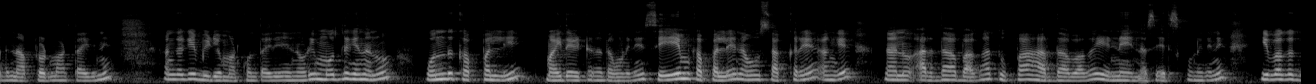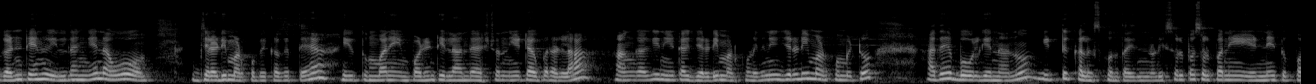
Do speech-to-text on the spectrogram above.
ಅದನ್ನು ಅಪ್ಲೋಡ್ ಮಾಡ್ತಾಯಿದ್ದೀನಿ ಹಾಗಾಗಿ ವಿಡಿಯೋ ಮಾಡ್ಕೊತಾ ಇದ್ದೀನಿ. ನೋಡಿ, ಮೊದಲಿಗೆ ನಾನು ಒಂದು ಕಪ್ಪಲ್ಲಿ ಮೈದಾ ಹಿಟ್ಟನ್ನು ತೊಗೊಂಡಿದ್ದೀನಿ ಸೇಮ್ ಕಪ್ಪಲ್ಲೇ ನಾವು ಸಕ್ಕರೆ, ಹಂಗೆ ನಾನು ಅರ್ಧ ಭಾಗ ತುಪ್ಪ, ಅರ್ಧ ಭಾಗ ಎಣ್ಣೆಯನ್ನು ಸೇರಿಸ್ಕೊಂಡಿದ್ದೀನಿ. ಇವಾಗ ಗಂಟೇನು ಇಲ್ದಂಗೆ ನಾವು ಜರಡಿ ಮಾಡ್ಕೋಬೇಕಾಗುತ್ತೆ. ಇದು ತುಂಬಾ ಇಂಪಾರ್ಟೆಂಟ್ ಇಲ್ಲ ಅಂದರೆ ಅಷ್ಟೊಂದು ನೀಟಾಗಿ ಬರಲ್ಲ. ಹಾಗಾಗಿ ನೀಟಾಗಿ ಜರಡಿ ಮಾಡ್ಕೊಂಡಿದ್ದೀನಿ. ಜರಡಿ ಮಾಡ್ಕೊಂಬಿಟ್ಟು ಅದೇ ಬೌಲ್ಗೆ ನಾನು ಹಿಟ್ಟು ಕಲಸ್ಕೊತಾ ಇದ್ದೀನಿ ನೋಡಿ. ಸ್ವಲ್ಪ ಸ್ವಲ್ಪನೇ ಎಣ್ಣೆ ತುಪ್ಪ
